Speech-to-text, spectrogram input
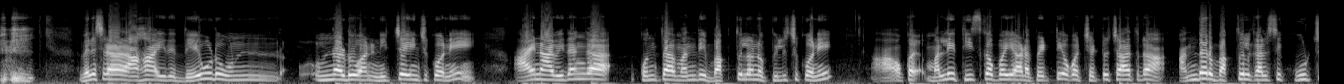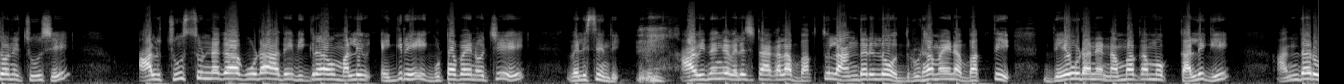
వెలిసిన ఆహా ఇది దేవుడు ఉన్నాడు అని నిశ్చయించుకొని ఆయన ఆ విధంగా కొంతమంది భక్తులను పిలుచుకొని ఒక మళ్ళీ తీసుకుపోయి ఆడ పెట్టి ఒక చెట్టు చాటున అందరు భక్తులు కలిసి కూర్చొని చూసి వాళ్ళు చూస్తుండగా కూడా అది విగ్రహం మళ్ళీ ఎగిరి గుట్టపైన వచ్చి వెలిసింది. ఆ విధంగా వెలిసిటాకల భక్తుల అందరిలో దృఢమైన భక్తి దేవుడనే నమ్మకము కలిగి అందరూ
